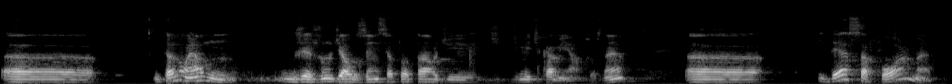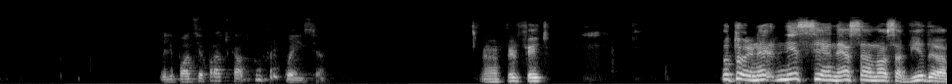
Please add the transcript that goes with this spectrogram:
Uh, então, não é um, um, jejum de ausência total de, de, de medicamentos, né? Uh, e dessa forma, ele pode ser praticado com frequência. Ah, perfeito. Doutor, né, nesse, nessa nossa vida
